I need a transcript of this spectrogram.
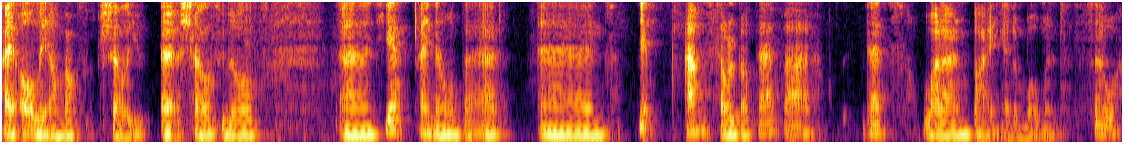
I only unboxed Chelsea, uh, Chelsea dolls. And yeah, I know that. And yeah, I'm sorry about that, but that's what I'm buying at the moment. So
